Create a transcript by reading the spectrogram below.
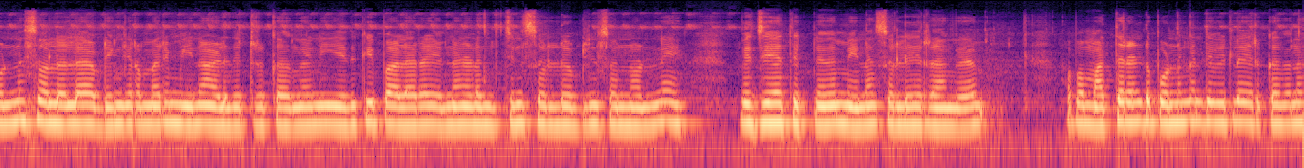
ஒன்றும் சொல்லலை அப்படிங்கிற மாதிரி மீனா அழுதுட்ருக்காங்க நீ எதுக்கு இப்போ அலற? என்ன நடந்துச்சுன்னு சொல்லு அப்படின்னு சொன்ன உடனே விஜயா திட்டினதை மீனா சொல்லிடுறாங்க. அப்போ மற்ற ரெண்டு பொண்ணுங்க இந்த வீட்டில் இருக்க தானே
